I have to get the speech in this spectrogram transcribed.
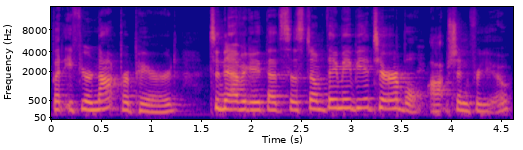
but if you're not prepared, to navigate that system, they may be a terrible option for you.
